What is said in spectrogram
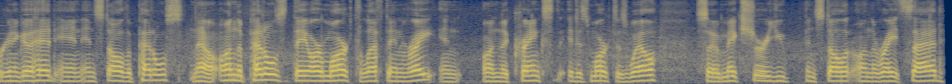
we're going to go ahead and install the pedals. Now on the pedals, they are marked left and right and on the cranks, it is marked as well. So make sure you install it on the right side.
